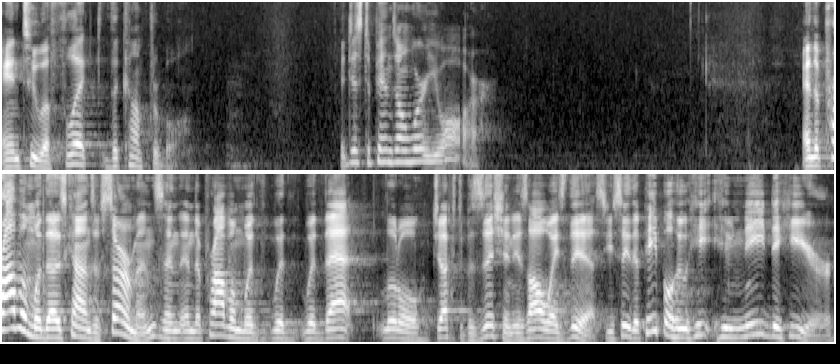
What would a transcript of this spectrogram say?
and to afflict the comfortable. It just depends on where you are. And the problem with those kinds of sermons, and, and the problem with, with, with that little juxtaposition, is always this. You see, the people who, he, who need to hear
